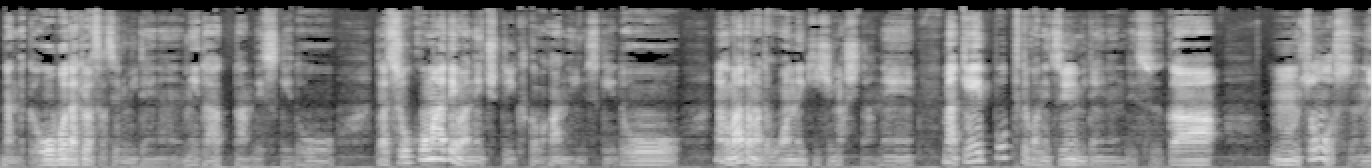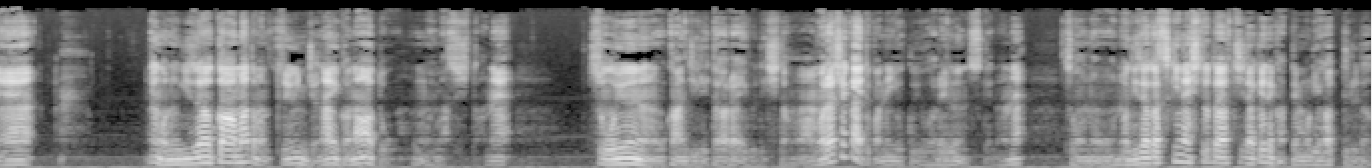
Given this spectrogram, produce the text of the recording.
なんだか応募だけはさせるみたいなネタあったんですけど、だからそこまではね、ちょっと行くかわかんないんですけど、なんかまだまだ終わんない気しましたね。まあ K-POP とかね強いみたいなんですが、うん、そうっすね。なんか乃木坂はまだまだ強いんじゃないかなと思いましたね。そういうのを感じれたライブでした。まあ、村社会とかね、よく言われるんですけどね。その、乃木坂好きな人たちだけで勝手に盛り上がってるだ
